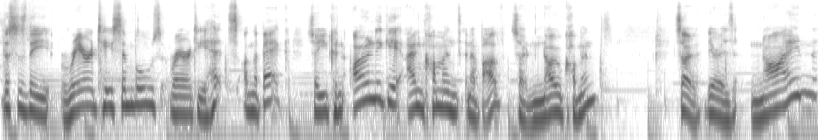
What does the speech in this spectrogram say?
This is the rarity symbols, rarity hits on the back. So you can only get uncommons and above, so no commons. So there is nine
